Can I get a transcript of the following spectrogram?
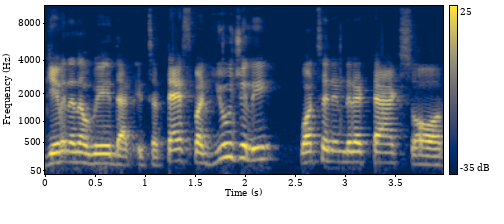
given in a way that it's a test, but usually what's an indirect tax or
